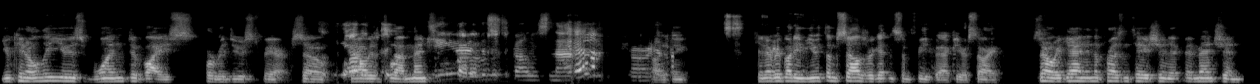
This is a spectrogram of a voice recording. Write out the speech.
you can only use one device for reduced fare. So that was uh, mentioned. I think, can everybody mute themselves? We're getting some feedback here, sorry. So again, in the presentation, it it mentioned,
